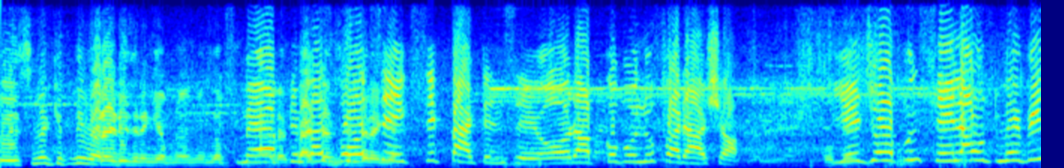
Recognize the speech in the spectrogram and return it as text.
तो इसमें कितनी वैरायटीज रहेंगी अपने मतलब मैं अपने पास बहुत से एक से एक पैटर्न है और आपको बोलूँ फराशा। Okay. ये जो अपन सेल आउट में भी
